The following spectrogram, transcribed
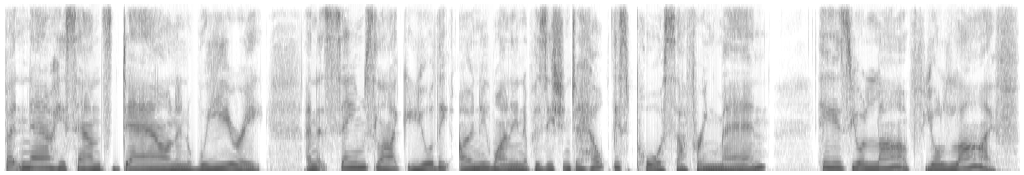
but now he sounds down and weary, and it seems like you're the only one in a position to help this poor suffering man. He is your love, your life.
